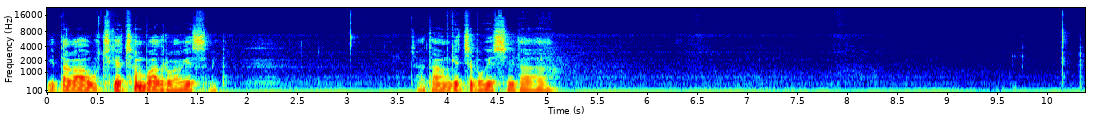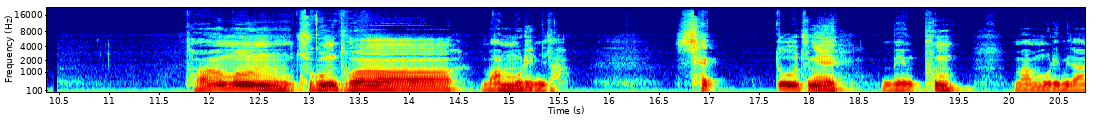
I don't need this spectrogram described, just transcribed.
이따가 우측에 첨부하도록 하겠습니다. 자, 다음 개체 보겠습니다. 다음은 죽음 두화 만물입니다. 색두 중에 명품 만물입니다.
